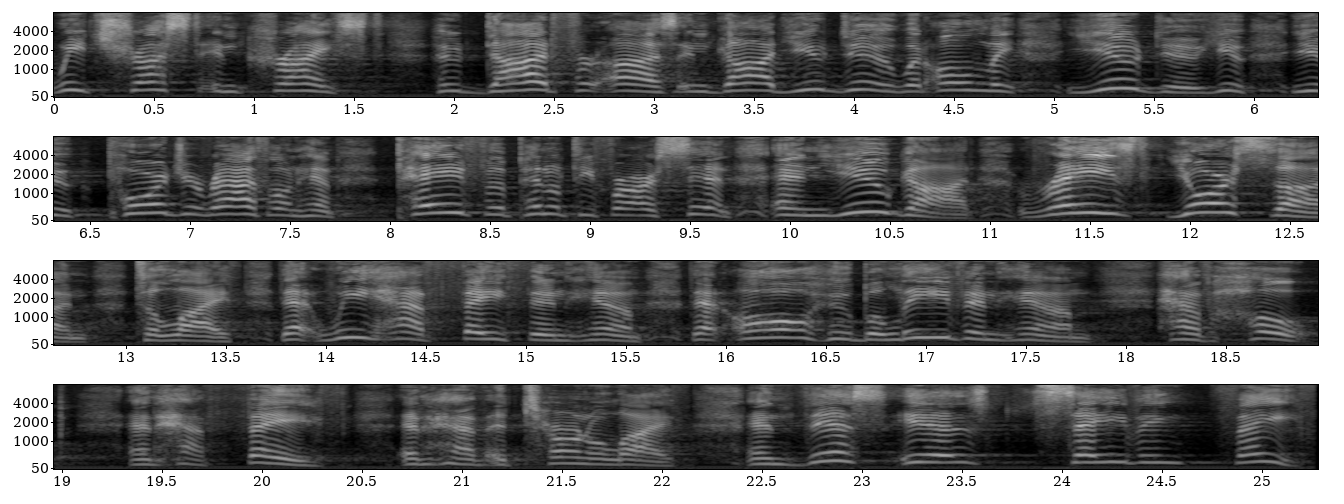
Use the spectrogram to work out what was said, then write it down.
we trust in Christ who died for us. And God, you do what only you do. You, you poured your wrath on him, paid for the penalty for our sin. And you, God, raised your son to life that we have faith in him, that all who believe in him have hope and have faith and have eternal life. And this is saving faith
